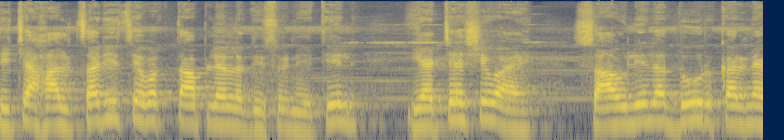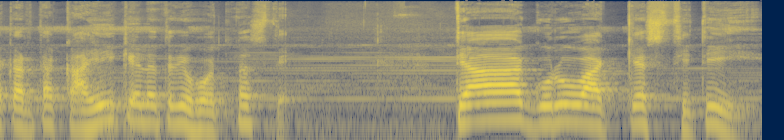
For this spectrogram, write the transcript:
तिच्या हालचालीचे फक्त आपल्याला दिसून येतील. याच्याशिवाय सावलीला दूर करण्याकरता काही केलं तरी होत नसते. त्या गुरुवाक्य स्थिती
